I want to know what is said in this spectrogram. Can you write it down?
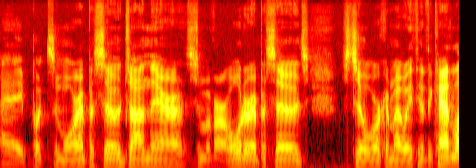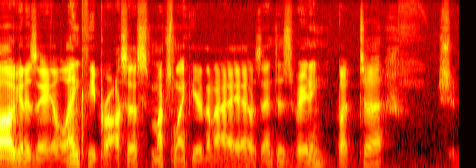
I put some more episodes on there, some of our older episodes. Still working my way through the catalog. It is a lengthy process, much lengthier than I was anticipating, but uh, should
